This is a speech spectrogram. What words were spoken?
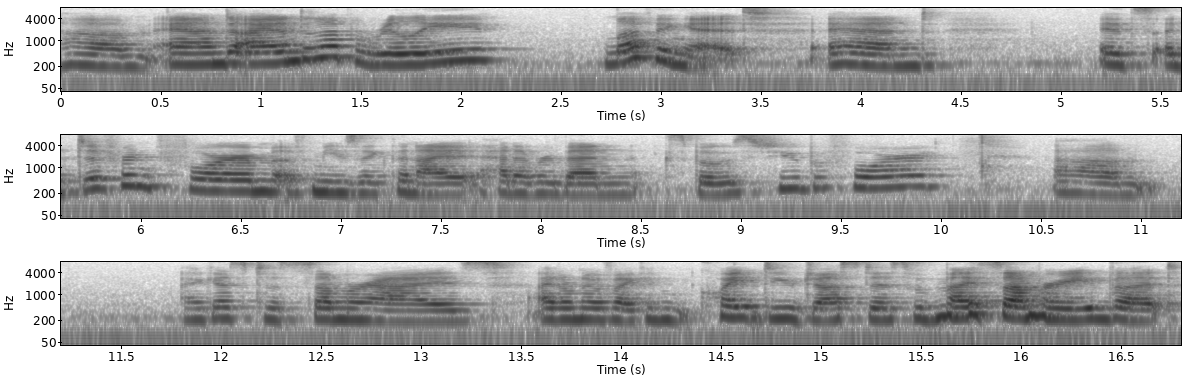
Um, and I ended up really loving it. And it's a different form of music than I had ever been exposed to before. Um, I guess to summarize, I don't know if I can quite do justice with my summary, but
